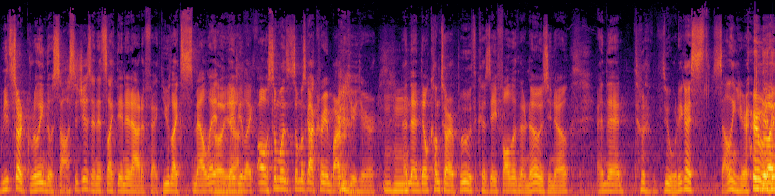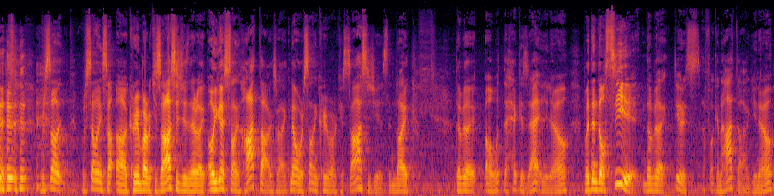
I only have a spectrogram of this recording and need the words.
we'd start grilling those sausages and it's like the in and out effect. You like smell it, Oh, and they'd be like, "Oh, someone's someone's got Korean barbecue here," and then they'll come to our booth because they followed their nose, you know. And then, dude, what are you guys selling here? we're like, we're selling we're selling uh, Korean barbecue sausages. And they're like, "Oh, you guys selling hot dogs?" We're like, "No, we're selling Korean barbecue sausages." And like. They'll be like, "Oh, what the heck is that?" You know. But then they'll see it. And they'll be like, "Dude, it's a fucking hot dog," you know.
